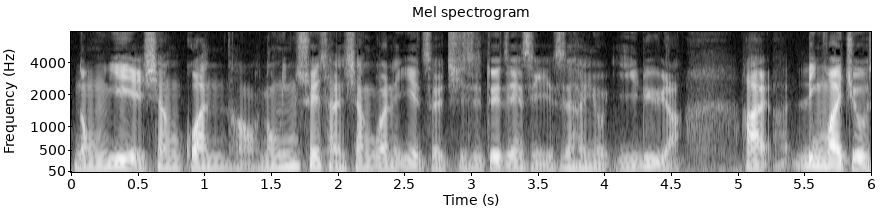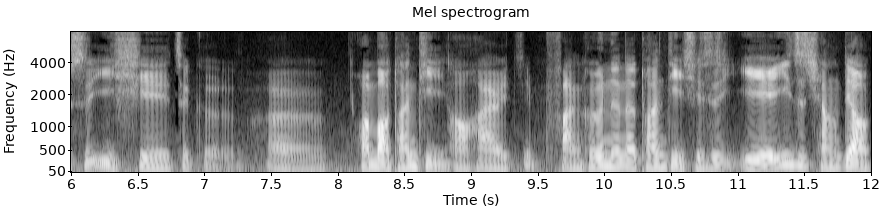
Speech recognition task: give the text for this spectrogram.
农业相关、哈农林水产相关的业者，其实对这件事也是很有疑虑啊。啊，另外就是一些这个呃环保团体，哈，还有反核能的团体，其实也一直强调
